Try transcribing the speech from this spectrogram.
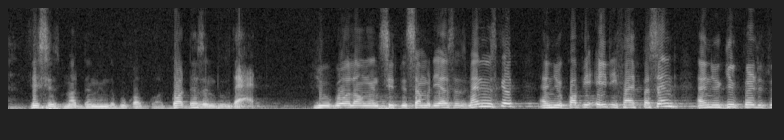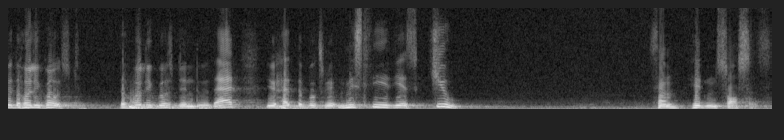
And this is not done in the book of God. God doesn't do that. You go along and sit with somebody else's manuscript and you copy 85% and you give credit to the Holy Ghost. The Holy Ghost didn't do that. You had the books mysterious Q, some hidden sources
